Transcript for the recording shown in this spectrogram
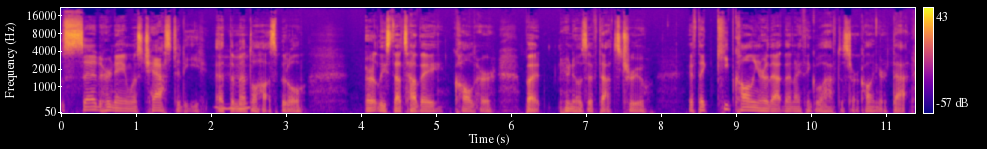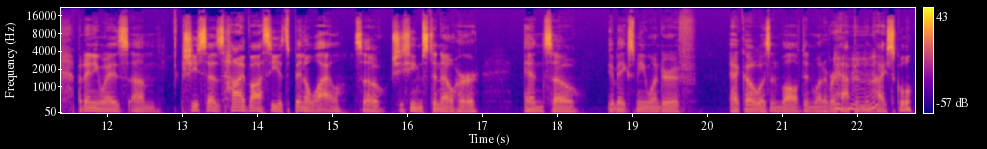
said her name was Chastity at the mental hospital, or at least that's how they called her. But who knows if that's true? If they keep calling her that, then I think we'll have to start calling her that. But anyways, um, she says, "Hi, Vossi. It's been a while." So she seems to know her, and so it makes me wonder if Echo was involved in whatever happened in high school.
